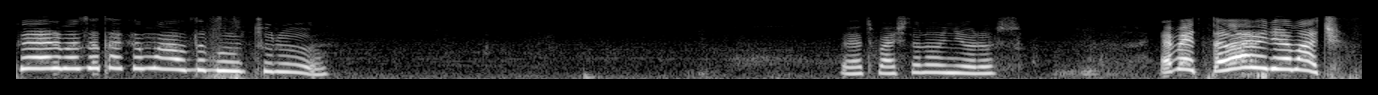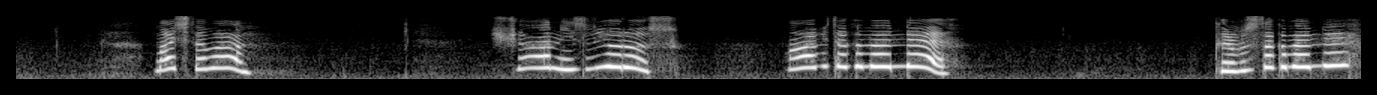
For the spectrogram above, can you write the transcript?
Kırmızı takım aldı bu turu. Evet baştan oynuyoruz. Evet devam ediyor maç. Maç devam. Şu an izliyoruz. Mavi takım önde. Kırmızı takım önde.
